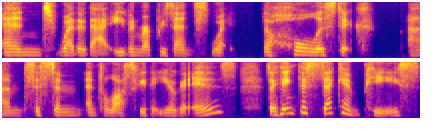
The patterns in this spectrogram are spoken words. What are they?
and whether that even represents what the holistic um, system and philosophy that yoga is. So I think the second piece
